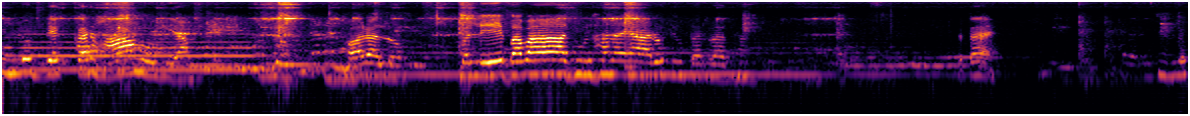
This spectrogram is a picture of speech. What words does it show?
इन लोग देखकर हाँ हो गया लो, घर आलो बोले "ए बाबा दुल्हन आया आरती उतर रहा था पता है इन लोग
